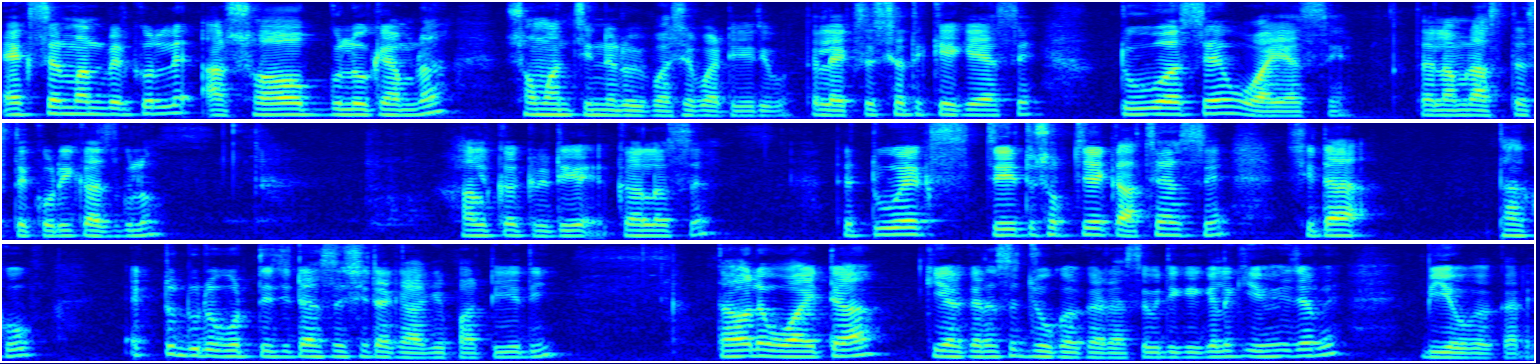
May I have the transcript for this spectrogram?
এক্সের মান বের করলে আর সবগুলোকে আমরা সমান চিহ্নের ওই পাশে পাঠিয়ে দিব। তাহলে এক্সের সাথে কে কে আছে? টু আছে ওয়াই আছে। তাহলে আমরা আস্তে আস্তে করি কাজগুলো। হালকা ক্রিটিক্যাল আছে। তো টু এক্স যেহেতু সবচেয়ে কাছে আছে, সেটা থাকুক। একটু দূরবর্তী যেটা আছে, সেটাকে আগে পাঠিয়ে দিই। তাহলে ওয়াইটা কী আকারে আছে? যোগ আকারে আছে। ওইদিকে গেলে কী হয়ে যাবে? বিয়োগ আকারে।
